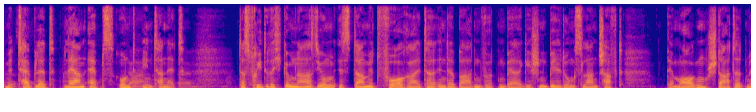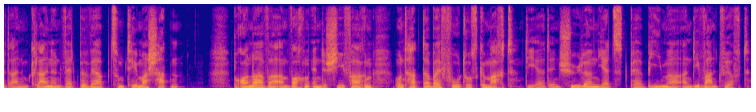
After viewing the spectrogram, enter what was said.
mit Tablet, Lern-Apps und Internet. Das Friedrich-Gymnasium ist damit Vorreiter in der baden-württembergischen Bildungslandschaft. Der Morgen startet mit einem kleinen Wettbewerb zum Thema Schatten. Bronner war am Wochenende Skifahren und hat dabei Fotos gemacht, die er den Schülern jetzt per Beamer an die Wand wirft.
